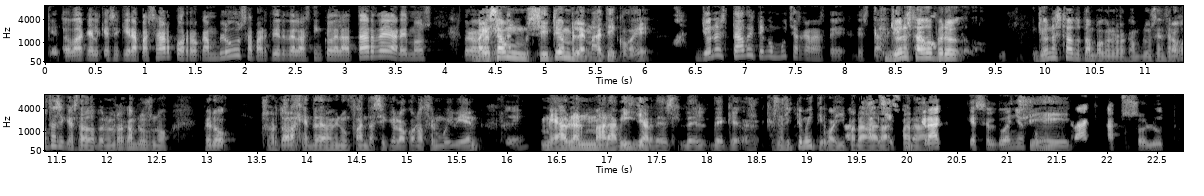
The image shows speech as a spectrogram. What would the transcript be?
Que todo aquel que se quiera pasar por Rock and Blues a partir de las 5 de la tarde haremos. Vais a un sitio emblemático, ¿eh? Yo no he estado y tengo muchas ganas de, estar. Yo no he estado, pero. Yo no he estado tampoco en el Rock and Blues. En Zaragoza sí que he estado, pero en el Rock and Blues no. Pero sobre todo la gente de la Minun Fantasy que lo conocen muy bien, me hablan maravillas de, que, es un sitio mítico allí ah, para. es un crack, que es el dueño, es un crack absoluto.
